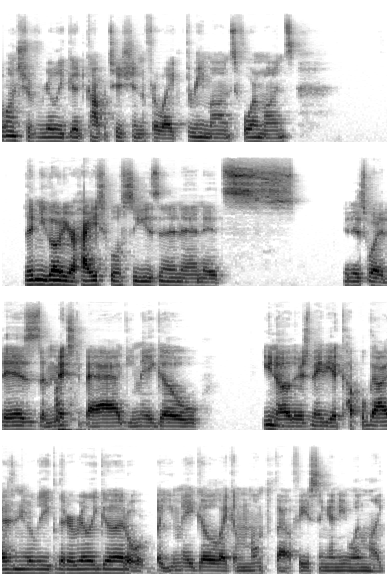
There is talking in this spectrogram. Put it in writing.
bunch of really good competition for like three months, four months. Then you go to your high school season and it's it is what it is. It's a mixed bag. You may go, you know, there's maybe a couple guys in your league that are really good, or but you may go like a month without facing anyone like,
